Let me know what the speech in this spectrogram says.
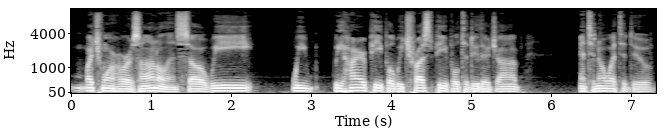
much more horizontal, and so we we we hire people, we trust people to do their job and to know what to do.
